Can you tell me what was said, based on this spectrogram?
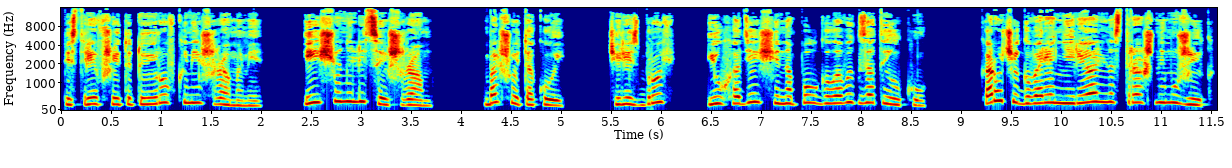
пестревшие татуировками и шрамами. И еще на лице шрам. Большой такой, через бровь и уходящий на пол головы к затылку. Короче говоря, нереально страшный мужик.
